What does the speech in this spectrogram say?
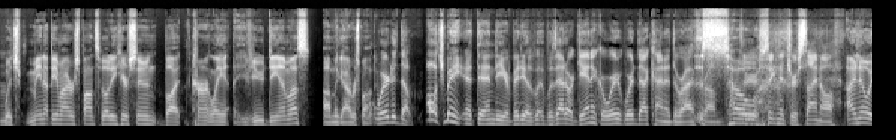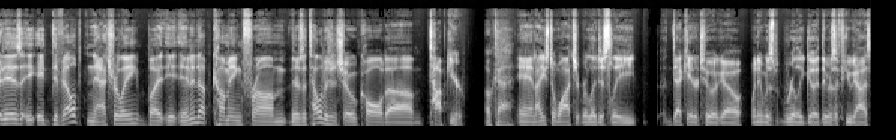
which may not be my responsibility here soon, but currently, if you DM us, I'm the guy responding. Where did the Mulchmate at the end of your video was that organic or where where did that kind of derive from? So- your signature sign off. I know it is. It, it developed naturally, but it ended up coming from. There's a television show called um, Top Gear. Okay. and I used to watch it religiously a decade or two ago when it was really good. There was a few guys,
